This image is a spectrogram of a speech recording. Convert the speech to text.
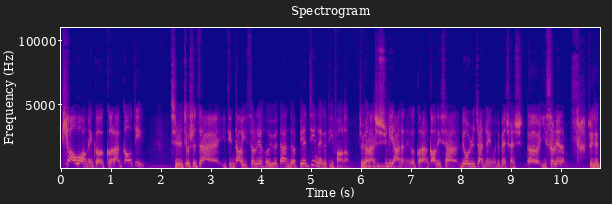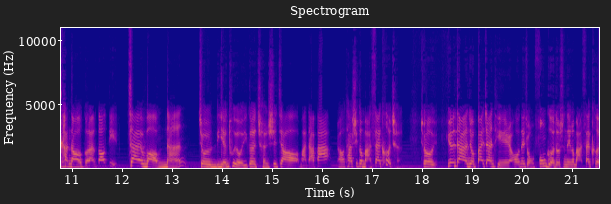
眺望那个格兰高地。其实就是在已经到以色列和约旦的边境那个地方了，就原来是叙利亚的那个格兰高地，现在六日战争以后就变成呃以色列的嘛，所以可以看到格兰高地。再往南，就沿途有一个城市叫马达巴，然后它是个马赛克城，就约旦就拜占庭，然后那种风格都是那个马赛克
